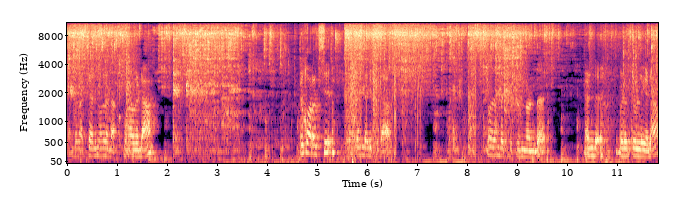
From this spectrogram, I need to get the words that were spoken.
രണ്ട് പച്ചമുളകിടാം മുളകിടാം കുറച്ച് പരിപ്പിടാം ഓരം പരിപ്പിട്ടുന്നുണ്ട് രണ്ട് വെളുത്തുള്ളി ഇടാം.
